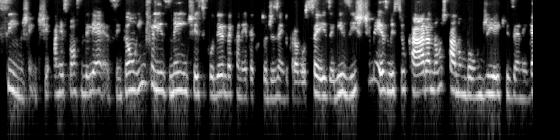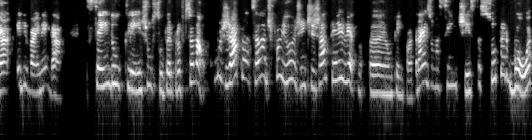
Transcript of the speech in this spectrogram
Sim, gente, a resposta dele é essa. Então, infelizmente, esse poder da caneta que eu estou dizendo para vocês, ele existe mesmo, e se o cara não está num bom dia e quiser negar, ele vai negar sendo o cliente um super profissional. Como já aconteceu na DFOU, a gente já teve uh, um tempo atrás uma cientista super boa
